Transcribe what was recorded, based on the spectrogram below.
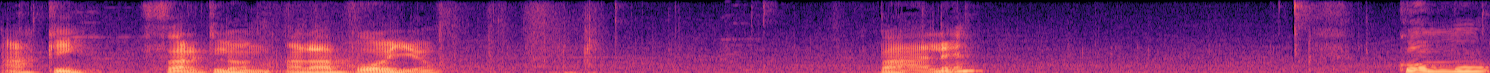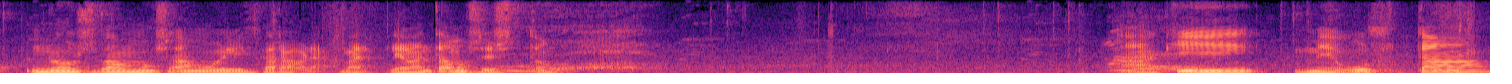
Aquí. Farklon, al apoyo. Vale. ¿Cómo nos vamos a movilizar ahora? Vale, levantamos esto. Aquí me gusta.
